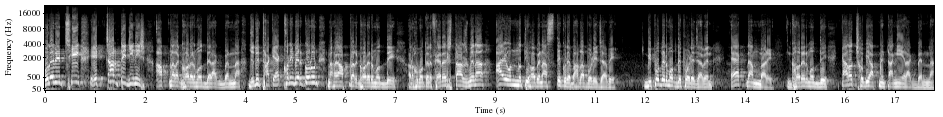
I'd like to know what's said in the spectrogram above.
বলে দিচ্ছি, এই চারটি জিনিস আপনারা ঘরের মধ্যে রাখবেন না। যদি থাকে এক্ষুনি বের করুন, না হয় আপনার ঘরের মধ্যে রহমতের ফেরেশতা আসবে না, আয় উন্নতি হবে না, আস্তে করে বাধা পড়ে যাবে। বিপদের মধ্যে পড়ে যাবেন। এক নাম্বারে, ঘরের মধ্যে কারও ছবি আপনি টাঙিয়ে রাখবেন না।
